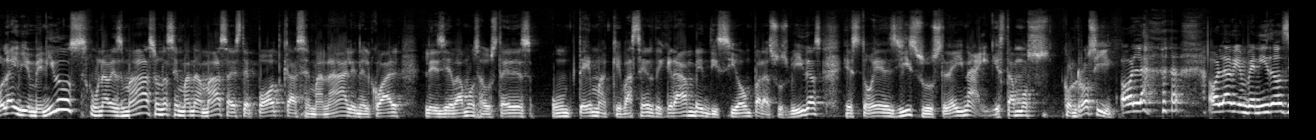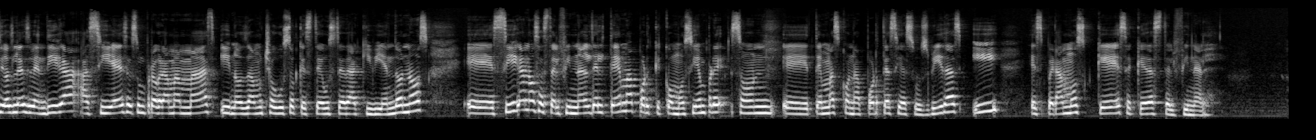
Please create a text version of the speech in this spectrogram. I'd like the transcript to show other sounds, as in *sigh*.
Hola y bienvenidos una vez más, una semana más a este podcast semanal en el cual les llevamos a ustedes un tema que va a ser de gran bendición para sus vidas. Esto es Jesus Late Night y estamos con Rosy. Hola, hola, bienvenidos, Dios les bendiga. Así es, es un programa más y nos da mucho gusto que esté usted aquí viéndonos. Eh, síganos hasta el final del tema porque como siempre son eh, temas con aporte hacia sus vidas y esperamos que se quede hasta el final.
